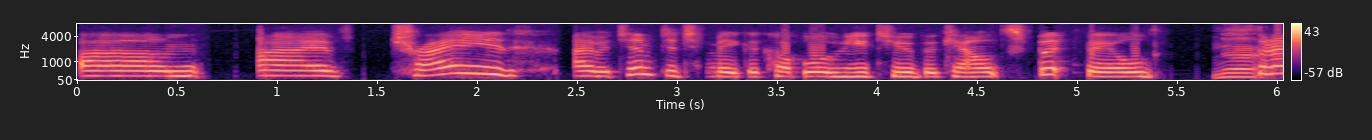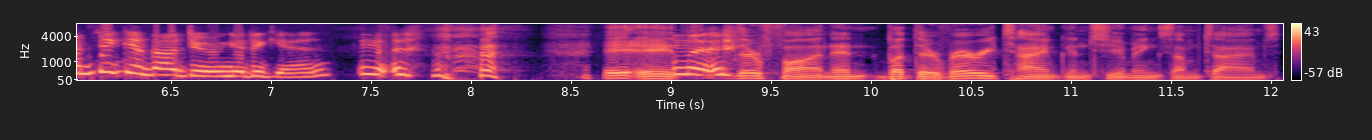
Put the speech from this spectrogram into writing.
Um, I've tried. I've attempted to make a couple of YouTube accounts, but failed. But I'm thinking about doing it again. it- it- they're fun, and but they're very time consuming sometimes.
